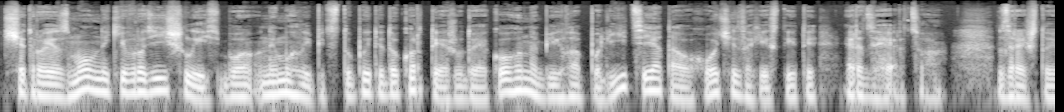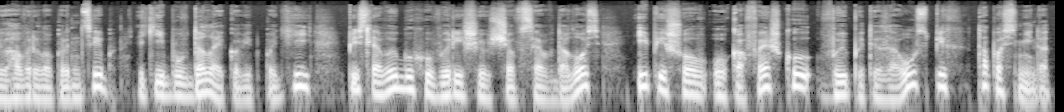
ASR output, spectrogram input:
Ще троє змовників розійшлись, бо не могли підступити до кортежу, до якого набігла поліція та охочі захистити ерцгерцога. Зрештою, Гаврило Принцип, який був далеко від подій, після вибуху вирішив, що все вдалося, і пішов у кафешку випити за успіх та поснідати.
